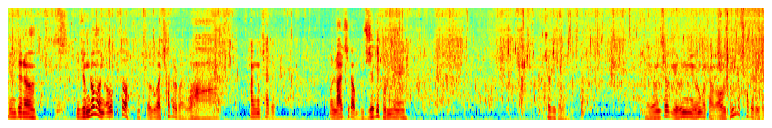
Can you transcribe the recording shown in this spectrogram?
이런 데는 이 정도면 없어. 봐, 차들 봐요. 와, 황금 차들. 오늘 날씨가 무지하게 덥네. 저기 더워. 네, 요런 쪽, 요런, 요런 걸 다, 어우, 전부 다 차들이 이거.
